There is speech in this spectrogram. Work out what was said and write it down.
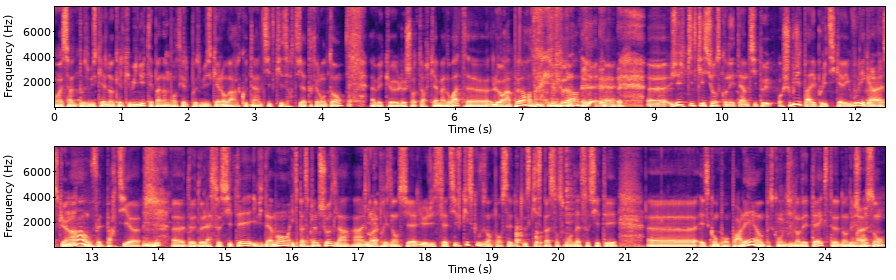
On va faire une pause musicale dans quelques minutes et pas n'importe quelle pause musicale. On va réécouter un titre qui est sorti il y a très longtemps avec euh, le chanteur qui est à ma droite, euh, le rappeur Driver. Euh, juste une petite question, parce qu'on était un petit peu. oh, je suis obligé de parler politique avec vous, les gars, Ouais. parce que hein, vous faites partie euh, euh, de, de la société. Évidemment, il se passe plein de choses là. Hein. Il y a Ouais. les présidentielles, il y a les législatives. Qu'est-ce que vous en pensez de tout ce qui se passe en ce moment de la société? Est-ce qu'on peut en parler hein, Parce qu'on le dit dans des textes, dans des Ouais. chansons.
